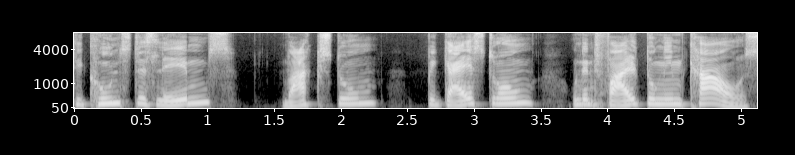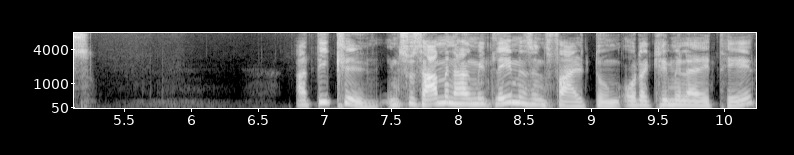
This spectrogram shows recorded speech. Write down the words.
Die Kunst des Lebens, Wachstum, Begeisterung und Entfaltung im Chaos. Artikel in Zusammenhang mit Lebensentfaltung oder Kriminalität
